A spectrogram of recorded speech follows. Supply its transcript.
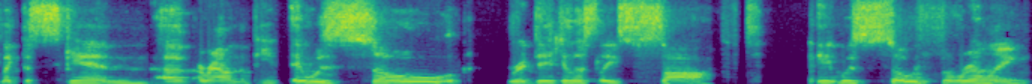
like the skin of, around the penis, it was so ridiculously soft. It was so thrilling.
